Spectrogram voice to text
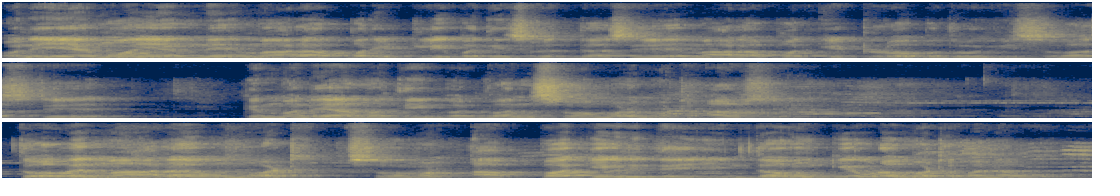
અને એમાં એમને મારા ઉપર એટલી બધી શ્રદ્ધા છે, મારા ઉપર એટલો બધો વિશ્વાસ છે કે મને આમાંથી ભગવાન સોમણ મઠ આવશે તો હવે મારા મઠ સોમણ આપવા કેવી રીતે? એમ તો હું કેવડો મઠ બનાવું?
